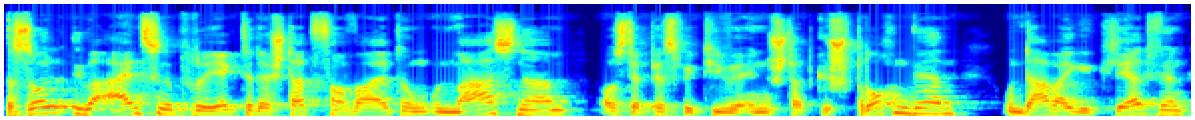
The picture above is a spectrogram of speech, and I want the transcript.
Es soll über einzelne Projekte der Stadtverwaltung und Maßnahmen aus der Perspektive Innenstadt gesprochen werden und dabei geklärt werden,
